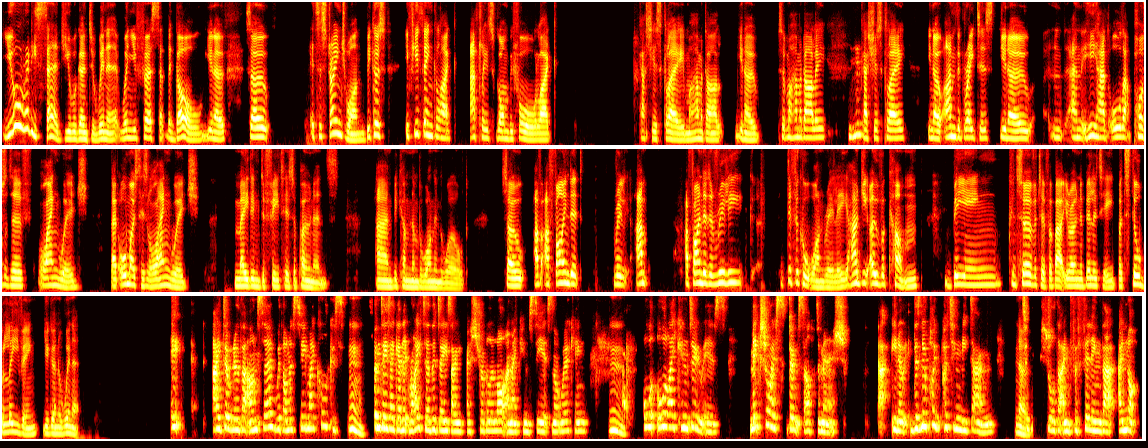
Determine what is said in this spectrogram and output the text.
you already said you were going to win it when you first set the goal, you know, so it's a strange one because if you think like athletes gone before, like Cassius Clay, Muhammad Ali, you know, is it Muhammad Ali, Mhm. Cassius Clay, you know, I'm the greatest, you know, and, he had all that positive language that almost his language made him defeat his opponents and become number one in the world. So I've, I find it really, I'm, I find it a really difficult one, really. How do you overcome being conservative about your own ability, but still believing you're going to win it? It, I don't know that answer with honesty, Michael, because Mm, some days I get it right, other days I, I struggle a lot and I can see it's not working. mm, All, all I can do is make sure I don't self-diminish. Uh, you know, there's no point putting me down no, to make sure that I'm fulfilling that I'm not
